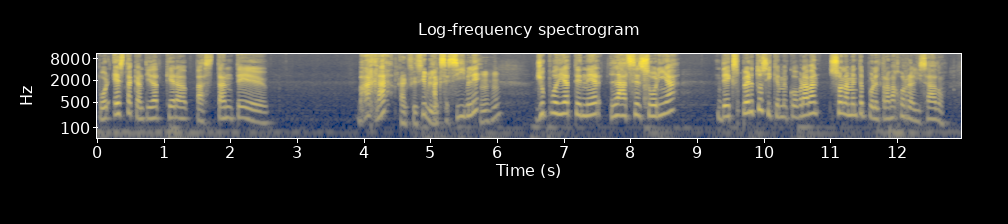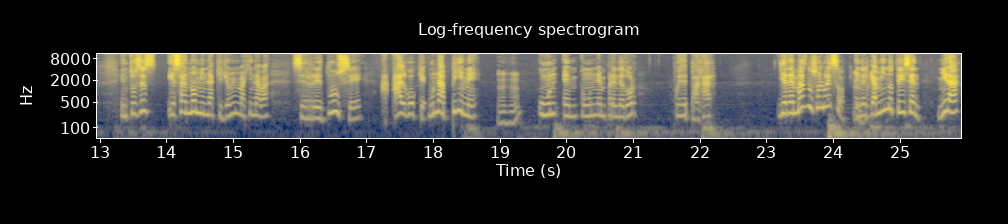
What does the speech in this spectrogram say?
Por esta cantidad que era bastante baja, accesible, accesible uh -huh. yo podía tener la asesoría de expertos y que me cobraban solamente por el trabajo realizado. Entonces, esa nómina que yo me imaginaba se reduce a algo que una pyme, uh -huh. un, em, un, emprendedor puede pagar. Y además, no solo eso, uh -huh. en el camino te dicen, mira,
